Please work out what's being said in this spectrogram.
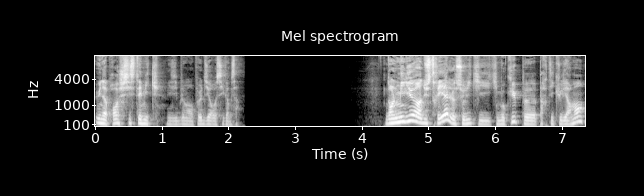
une approche systémique, visiblement, on peut le dire aussi comme ça. Dans le milieu industriel, celui qui, m'occupe euh, particulièrement,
